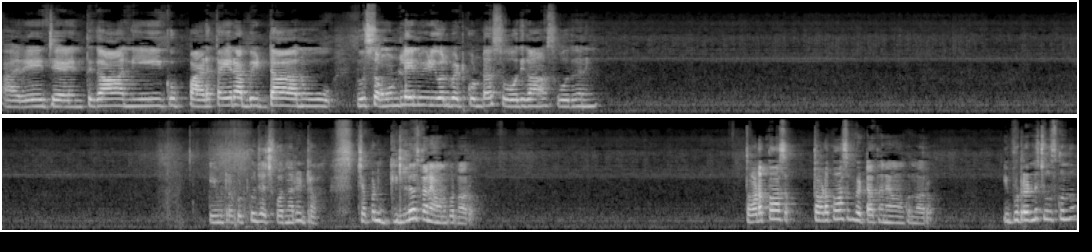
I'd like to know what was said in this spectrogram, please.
అరే జయంత్గా నీకు పడతాయిరా బిడ్డ నువ్వు నువ్వు సౌండ్ లేని వీడియోలు పెట్టుకుంటా సోదిగా సోదిగాని ఏమిట్రా కుట్టుకుని చచ్చిపోతున్నారేంట్రా? చెప్పండి గిల్లేస్తానే అనుకున్నారు. తొడపాసం తొడపాసం పెట్టేస్తానే అనుకున్నారు. ఇప్పుడు రెండు చూసుకుందాం.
